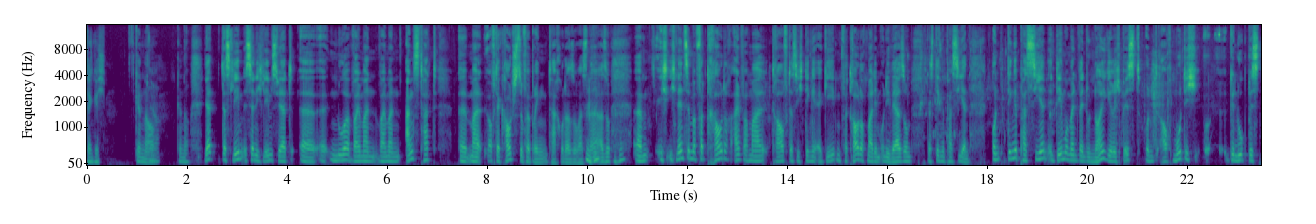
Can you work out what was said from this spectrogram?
denke ich. Genau. Ja. Genau. Ja, das Leben ist ja nicht lebenswert, äh, äh nur weil man, weil man Angst hat, äh, mal auf der Couch zu verbringen, einen Tag oder sowas. Ne? Mhm. Also mhm. ähm, ich, ich nenne es immer, vertrau doch einfach mal drauf, dass sich Dinge ergeben, vertrau doch mal dem Universum, dass Dinge passieren. Und Dinge passieren in dem Moment, wenn du neugierig bist und auch mutig äh, genug bist,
